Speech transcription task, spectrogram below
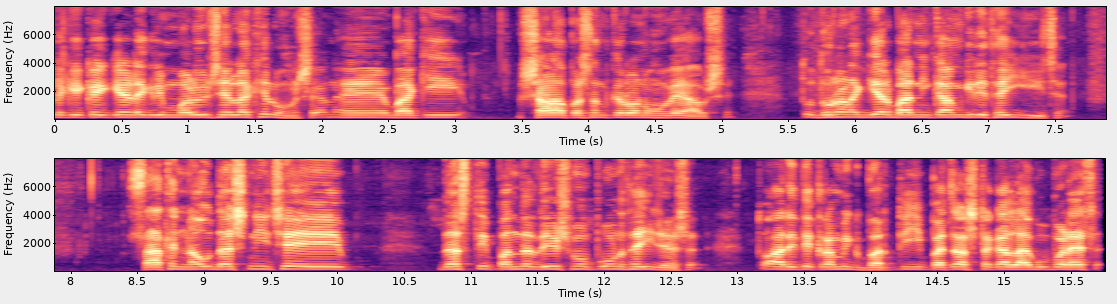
એટલે કે કઈ કેટેગરી મળ્યું છે લખેલું હશે અને બાકી શાળા પસંદ કરવાનું હવે આવશે. તો ધોરણ અગિયાર બારની કામગીરી થઈ ગઈ છે. સાથે નવ દસની છે એ દસથી પંદર દિવસમાં પૂર્ણ થઈ જશે. તો આ રીતે ક્રમિક ભરતી પચાસ ટકા લાગુ પડે છે.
